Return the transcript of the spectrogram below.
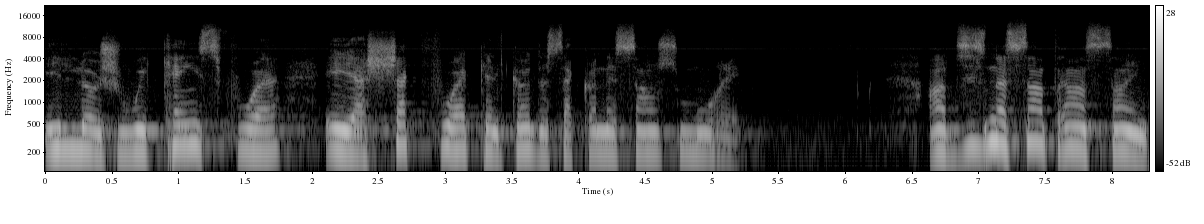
il l'a joué 15 fois et à chaque fois quelqu'un de sa connaissance mourait. En 1935,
